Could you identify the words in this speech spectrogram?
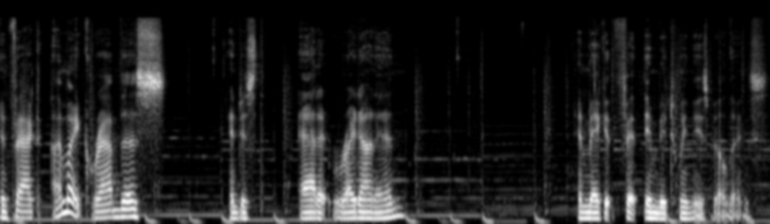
In fact, I might grab this and just add it right on in and make it fit in between these buildings.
